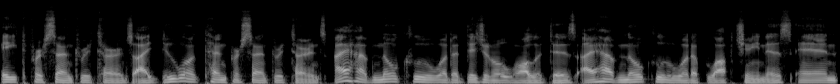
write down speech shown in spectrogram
eight percent returns. I do want ten percent returns. I have no clue what a digital wallet is. I have no clue what a blockchain is, and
